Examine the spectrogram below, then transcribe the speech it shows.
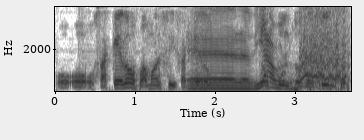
o, o, o saqué dos, vamos a decir, saqué el dos, diablo. dos puntos de cinco.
